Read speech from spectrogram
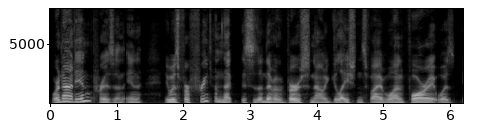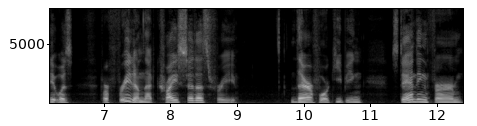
We're not in prison. In it was for freedom that this is another verse now, Galatians 5:1. For it was it was for freedom that Christ set us free. Therefore, keeping standing firm,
